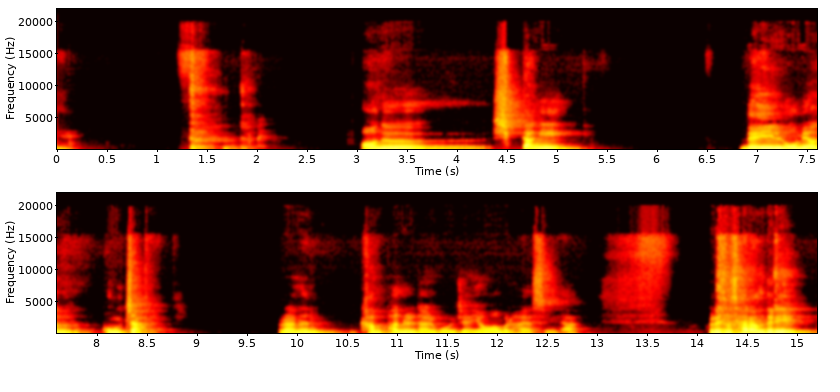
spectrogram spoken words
예. 어느 식당이 내일 오면 공짜라는 간판을 달고 이제 영업을 하였습니다. 그래서 사람들이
